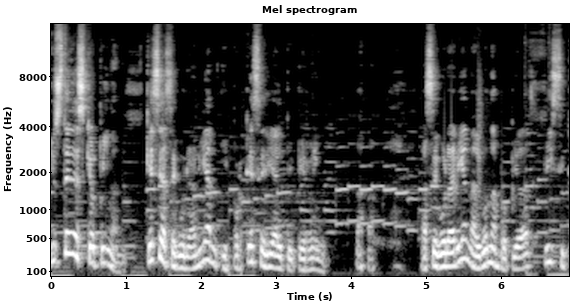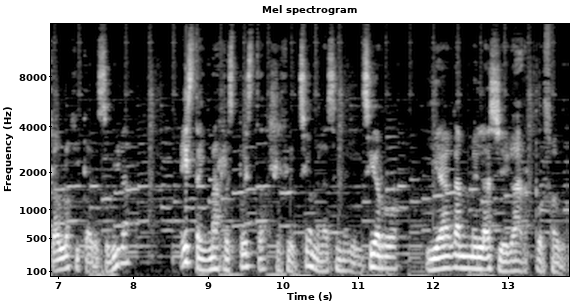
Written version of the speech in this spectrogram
¿Y ustedes qué opinan? ¿Qué se asegurarían y por qué sería el pipirrín? ¿Asegurarían alguna propiedad física o lógica de su vida? Esta y más respuestas reflexionenlas en el encierro y háganmelas llegar, por favor.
